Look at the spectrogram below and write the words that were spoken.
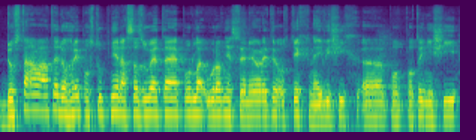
dostáváte do hry postupně, nasazujete podle úrovně seniority od těch nejvyšších eh, po, po ty nižší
